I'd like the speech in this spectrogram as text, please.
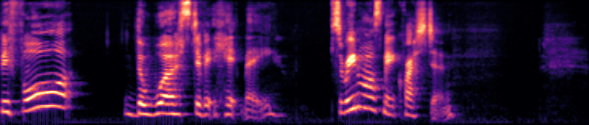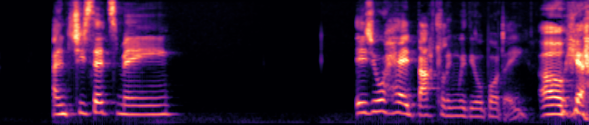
before the worst of it hit me, Serena asked me a question. And she said to me, Is your head battling with your body? Oh, yeah.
